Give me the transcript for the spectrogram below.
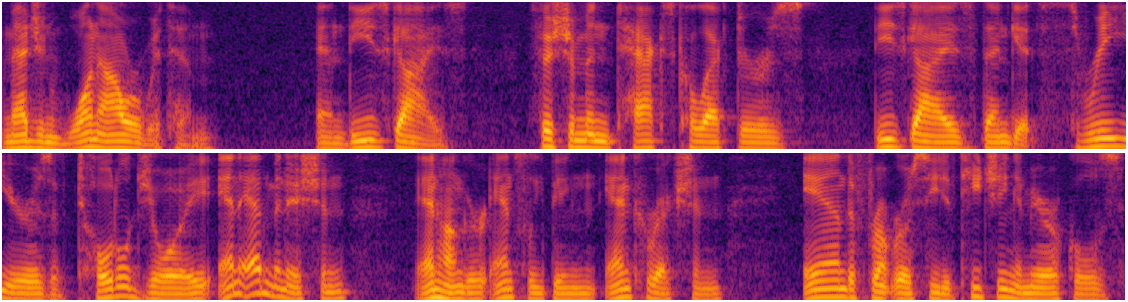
Imagine one hour with him, and these guys, fishermen, tax collectors, these guys then get three years of total joy and admonition and hunger and sleeping and correction and a front row seat of teaching and miracles,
